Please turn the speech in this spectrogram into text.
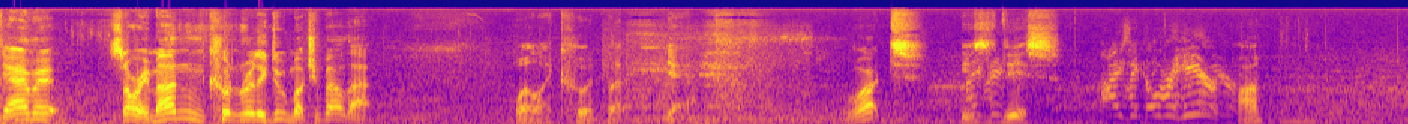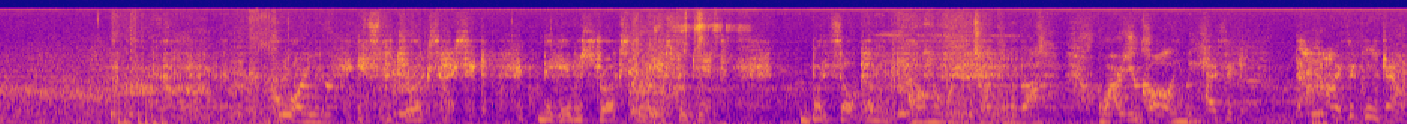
Damn it. Sorry, man. Couldn't really do much about that. Well, I could, but yeah. What is this? Isaac, over here! Huh? Who are you? It's the drugs, Isaac. They gave us drugs to make us forget. But it's all coming. I don't know what you're talking about. Why are you calling me? Isaac! Isaac, look out!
